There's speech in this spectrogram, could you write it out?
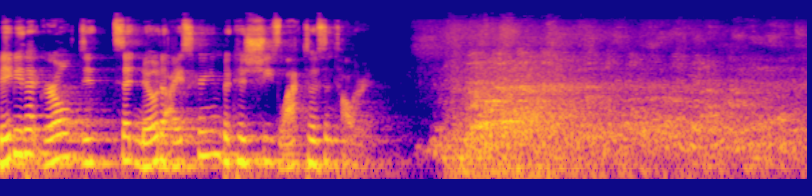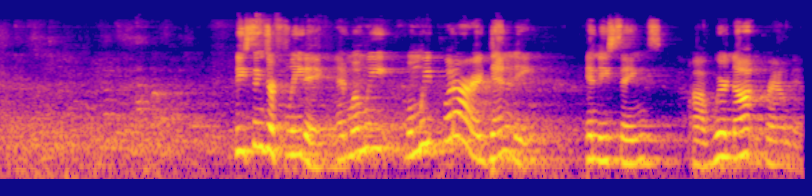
Maybe that girl did, said no to ice cream because she's lactose intolerant. these things are fleeting, and when we when we put our identity in these things, uh, we're not grounded.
